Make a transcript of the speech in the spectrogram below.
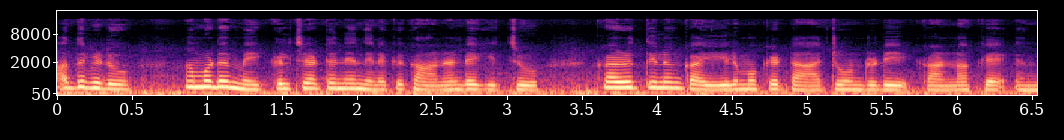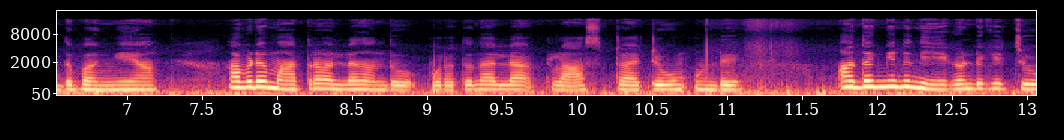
അത് വിടൂ. നമ്മുടെ മെയ്ക്കിൾ ചേട്ടനെ നിനക്ക് കാണണ്ടേ കിച്ചു. കഴുത്തിലും കയ്യിലുമൊക്കെ ടാറ്റു കൊണ്ടിടി കണ്ണൊക്കെ എന്ത് ഭംഗിയാ. അവിടെ മാത്രമല്ല നന്ദു. പുറത്തു നല്ല ക്ലാസ് ടാറ്റുവും ഉണ്ട്. അതെങ്ങനെ നീ കണ്ടു കിച്ചു?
